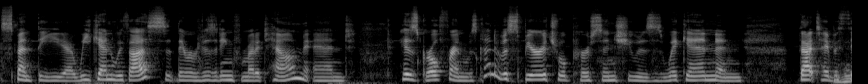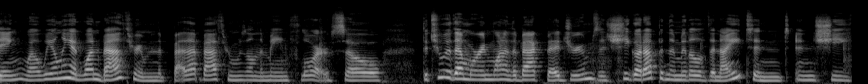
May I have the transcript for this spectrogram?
spent the uh, weekend with us. They were visiting from out of town, and his girlfriend was kind of a spiritual person. She was Wiccan and that type of thing. Well, we only had one bathroom, and the, that bathroom was on the main floor. So the two of them were in one of the back bedrooms, and she got up in the middle of the night, and and she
